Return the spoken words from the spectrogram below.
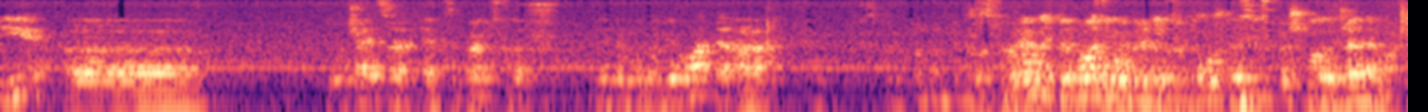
і, е, виходить, як це правильно сказати, не прикомандирувати, а створити підрозділ Бриніці, тому що російської школи вже немає.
